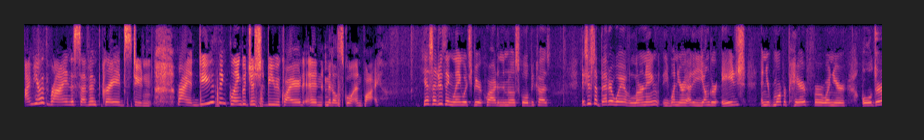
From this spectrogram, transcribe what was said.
I'm here with Ryan, a seventh grade student. Ryan, do you think languages should be required in middle school and why? Yes, I do think language should be required in the middle school because it's just a better way of learning when you're at a younger age and you're more prepared for when you're older.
